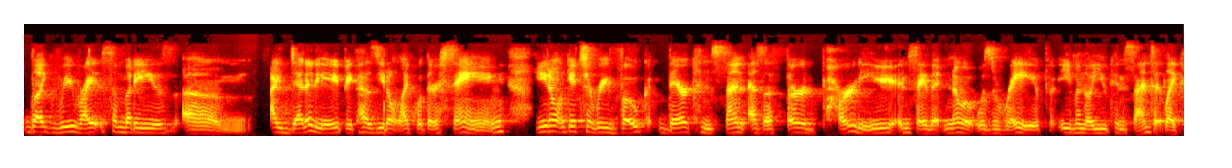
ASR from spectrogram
like rewrite somebody's um identity because you don't like what they're saying. You don't get to revoke their consent as a third party and say that no, it was rape, even though you consented. Like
